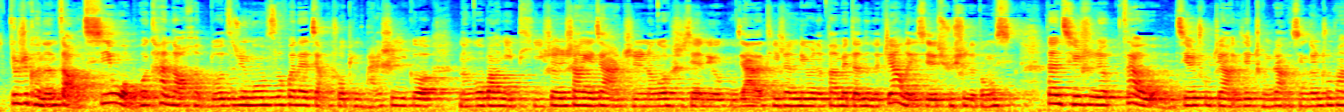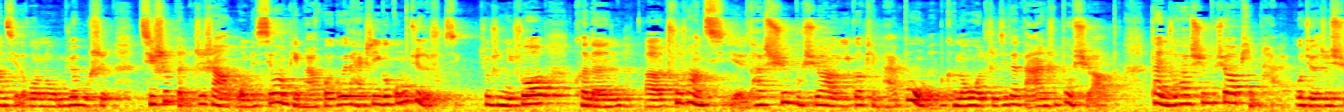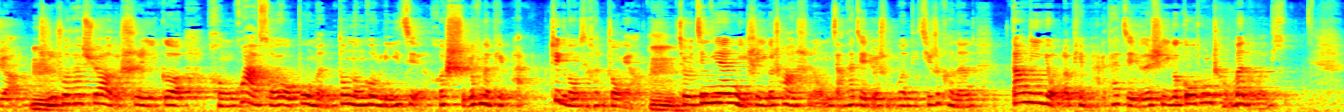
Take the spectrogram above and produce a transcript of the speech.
就是可能早期我们会看到很多咨询公司会在讲说，品牌是一个能够帮你提升商业价值，能够实现这个股价的提升、利润的翻倍等等的这样的一些叙事的东西。但其实，在我们接触这样一些成长性跟初创企业的过程中，我们觉得不是。其实本质上，我们希望品牌回归的还是一个工具的属性。就是你说，可能呃初创企业它需不需要一个品牌部门？可能我直接的答案是不需要的。但你说它需不需要品牌？我觉得是需要的，只是说它需要的是一个横跨所有部门都能够理解和使用的品牌。这个东西很重要。嗯就是今天你是一个创始人，我们讲它解决什么问题？其实可能当你有了品牌，它解决的是一个沟通成本的问题。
